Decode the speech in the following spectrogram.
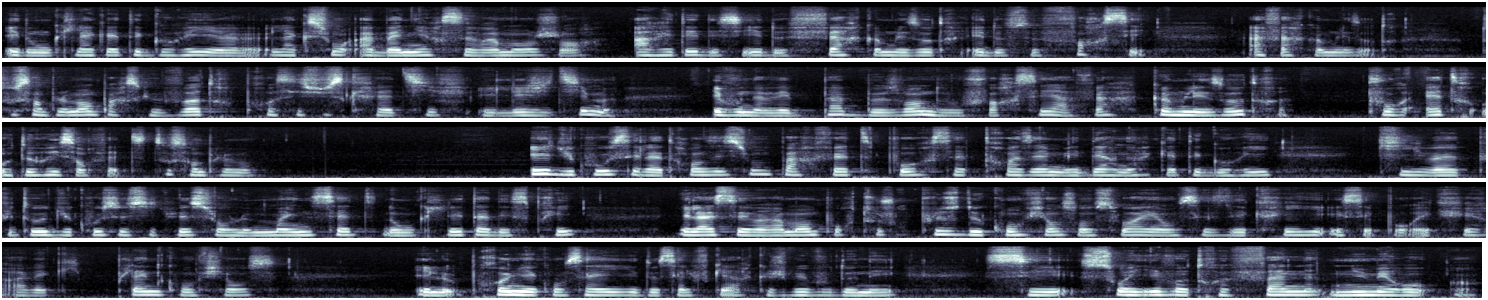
Et donc la catégorie, euh, l'action à bannir, c'est vraiment genre arrêter d'essayer de faire comme les autres et de se forcer à faire comme les autres. Tout simplement parce que votre processus créatif est légitime et vous n'avez pas besoin de vous forcer à faire comme les autres pour être autoriste en fait, tout simplement. Et du coup, c'est la transition parfaite pour cette troisième et dernière catégorie qui va plutôt du coup se situer sur le mindset, donc l'état d'esprit. Et là, c'est vraiment pour toujours plus de confiance en soi et en ses écrits, et c'est pour écrire avec pleine confiance. Et le premier conseil de self-care que je vais vous donner, c'est soyez votre fan numéro 1.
